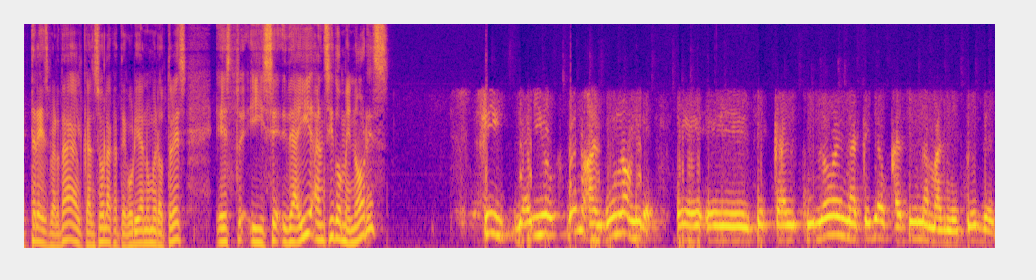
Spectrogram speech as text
tres, ¿verdad? Alcanzó la categoría número tres, esto, y de ahí han sido menores. Sí, de ahí, bueno, algunos, mire, eh, eh, se calculó en aquella ocasión una magnitud de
